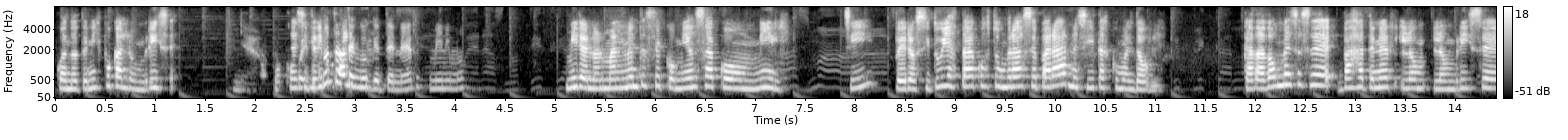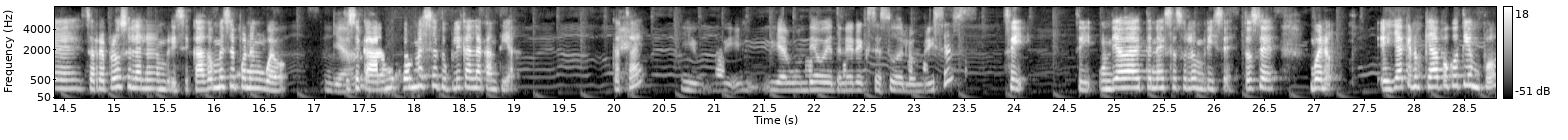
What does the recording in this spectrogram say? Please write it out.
Cuando tenéis pocas lombrices. Ya. ¿Cuántas tengo que tener mínimo? Mira, normalmente se comienza con mil, ¿sí? Pero si tú ya estás acostumbrada a separar, necesitas como el doble. Cada dos meses vas a tener lombrices, se reproducen las lombrices, cada dos meses ponen huevo. Entonces cada dos meses duplican la cantidad. ¿Cachai? ¿Y, algún día voy a tener exceso de lombrices? Sí, sí, un día va a tener exceso de lombrices. Entonces, bueno, eh, ya que nos queda poco tiempo,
